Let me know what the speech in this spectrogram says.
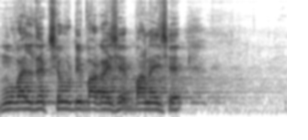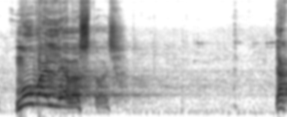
মোবাইল দেখছে, রুটি পাকাইছে, বানাইছে। মোবাইল নিয়ে ব্যস্ত আছে। এক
